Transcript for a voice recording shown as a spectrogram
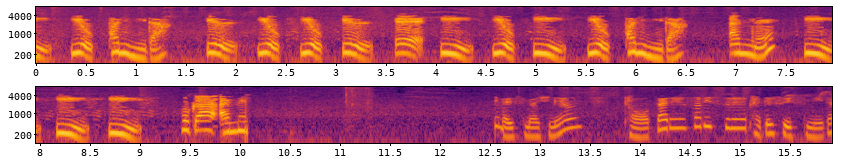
166122626번입니다. 166122626번입니다. 안내 222 호가 안내 말씀하시면 더 빠른 서비스를 받을 수 있습니다.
